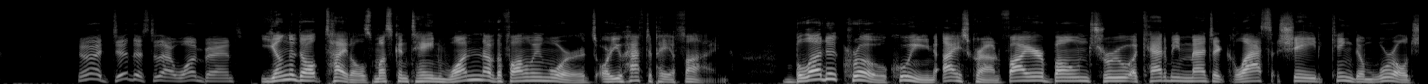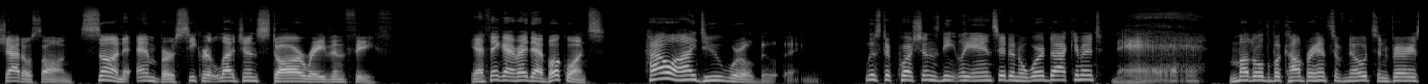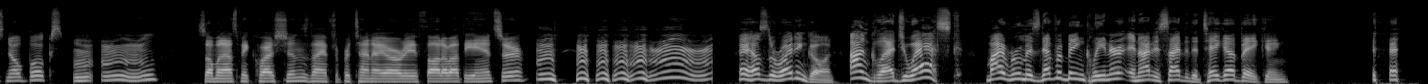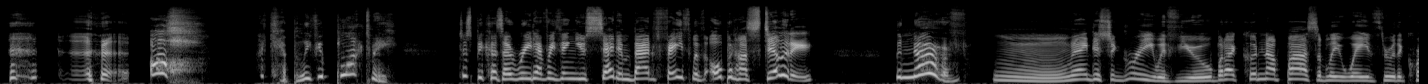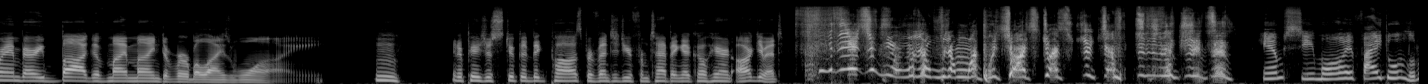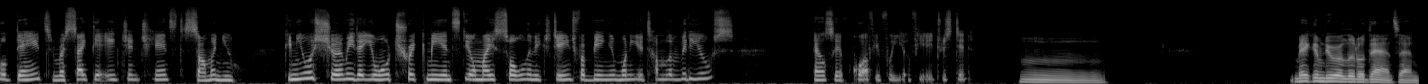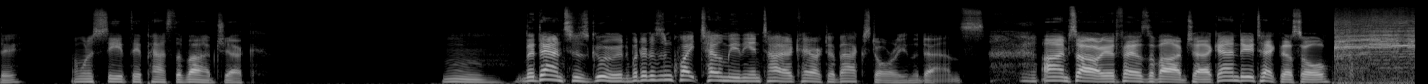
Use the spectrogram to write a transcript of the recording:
Yeah, I did this to that one band. Young adult titles must contain one of the following words, or you have to pay a fine. Blood, Crow, Queen, Ice Crown, Fire, Bone, True, Academy Magic, Glass, Shade, Kingdom, World, Shadow Song, Sun, Ember, Secret Legend, Star, Raven, Thief. Yeah, I think I read that book once. How I do world building. List of questions neatly answered in a Word document? Nah. Muddled but comprehensive notes in various notebooks? Mm-mm. Someone asks me questions and I have to pretend I already thought about the answer? hey, how's the writing going? I'm glad you asked. My room has never been cleaner and I decided to take up baking. oh, I can't believe you blocked me. Just because I read everything you said in bad faith with open hostility. The nerve! Hmm, I disagree with you, but I could not possibly wade through the cranberry bog of my mind to verbalize why. Hmm, it appears your stupid big paws prevented you from typing a coherent argument. M. Seymour, if I do a little dance and recite the ancient chants to summon you, can you assure me that you won't trick me and steal my soul in exchange for being in one of your Tumblr videos? I also have coffee for you if you're interested. Hmm. Make him do a little dance, Andy. I want to see if they pass the vibe check. Hmm. The dance is good, but it doesn't quite tell me the entire character backstory in the dance. I'm sorry, it fails the vibe check. Andy, take this all.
